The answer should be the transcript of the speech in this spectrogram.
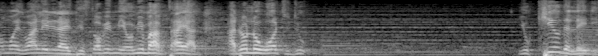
oh, is one lady that is disturbing me. Oh, me, I'm tired. I don't know what to do. You kill the lady.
